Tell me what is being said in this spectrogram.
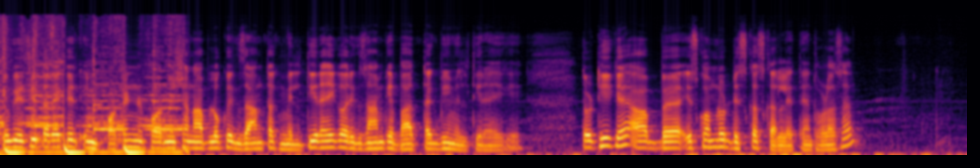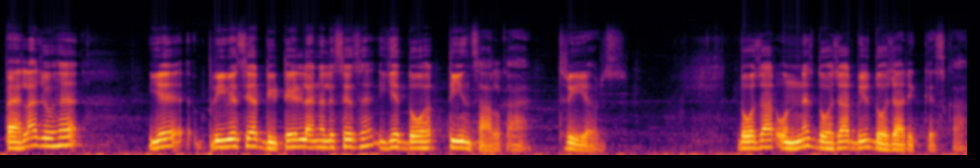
क्योंकि इसी तरह के इंपॉर्टेंट इन्फॉर्मेशन आप लोग को एग्ज़ाम तक मिलती रहेगी और एग्ज़ाम के बाद तक भी मिलती रहेगी। तो ठीक है अब इसको हम लोग डिस्कस कर लेते हैं थोड़ा सा। पहला जो है ये प्रीवियस ईयर डिटेल्ड एनालिसिस है। ये दो तीन साल का है थ्री ईयर्स 2019, 2020, 2021 का।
